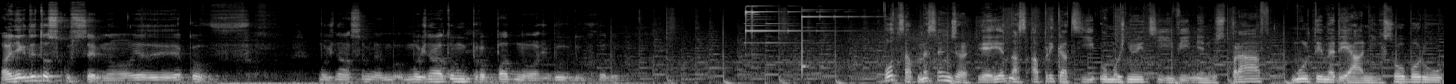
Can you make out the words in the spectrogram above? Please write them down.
Ale někdy to zkusím, no, je, jako možná, jsem, možná tomu propadnu, až budu v důchodu. WhatsApp Messenger je jedna z aplikací umožňující výměnu zpráv, multimediálních souborů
